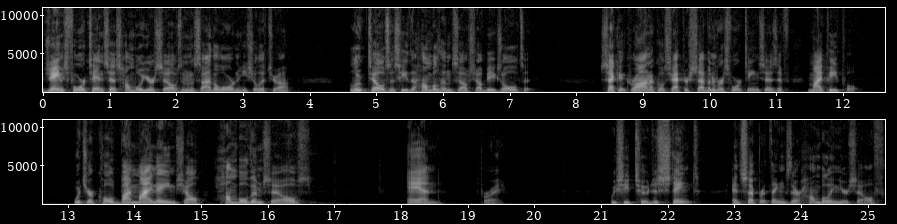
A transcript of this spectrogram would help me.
James 4:10 says, "Humble yourselves in the sight of the Lord, and He shall lift you up." Luke tells us, "He that humbled himself shall be exalted." Second Chronicles chapter 7 and verse 14 says, "If my people, which are called by my name, shall humble themselves and pray." We see two distinct and separate things there humbling yourself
